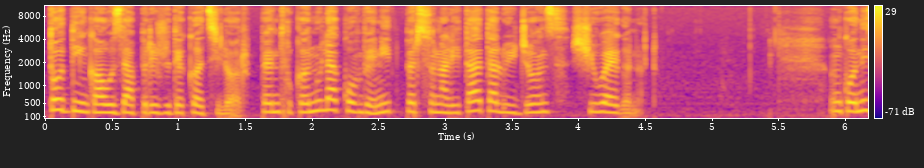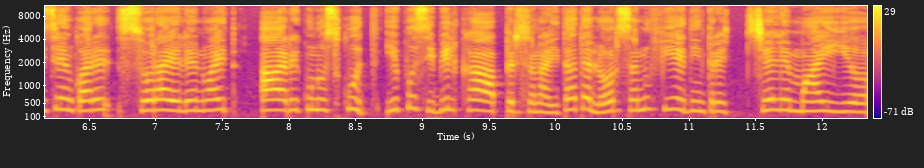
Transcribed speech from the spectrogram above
tot din cauza prejudecăților, pentru că nu le-a convenit personalitatea lui Jones și Wagner în condiții în care sora Ellen White a recunoscut. E posibil ca personalitatea lor să nu fie dintre cele mai uh,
